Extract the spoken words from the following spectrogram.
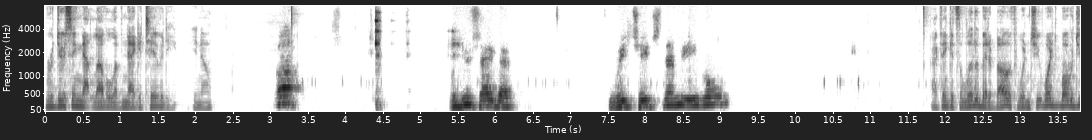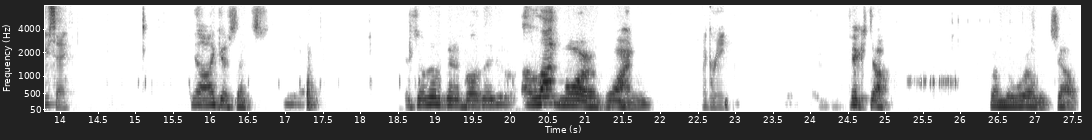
reducing that level of negativity, you know? Well, would you say that we teach them evil? I think it's a little bit of both, wouldn't you? What, what would you say? Yeah, I guess that's it's a little bit of both. A lot more of one Agreed. picked up from the world itself,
